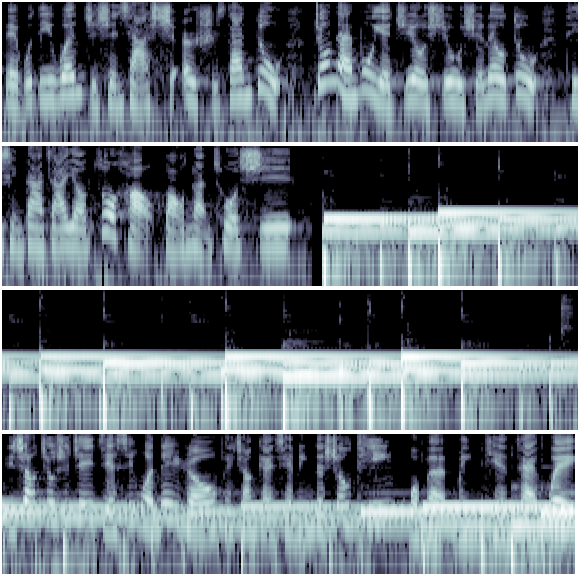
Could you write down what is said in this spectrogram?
北部低温只剩下十二十三度，中南部也只有十五十六度，提醒大家要做好保暖措施。以上就是这一节新闻内容，非常感谢您的收听，我们明天再会。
